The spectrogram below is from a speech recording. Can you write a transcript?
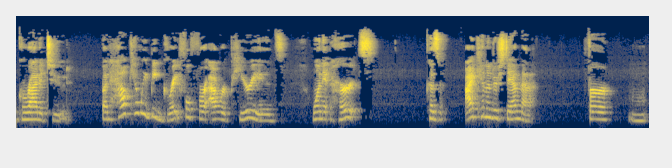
gratitude. But how can we be grateful for our periods when it hurts? Because I can understand that. For m-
